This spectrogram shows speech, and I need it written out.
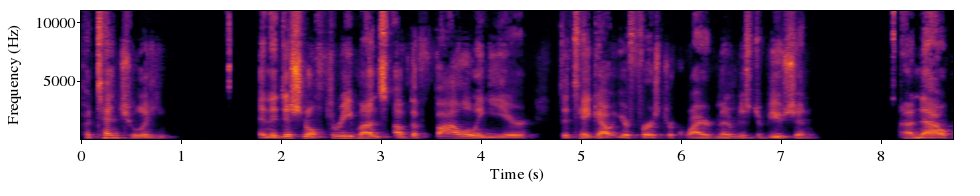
potentially an additional three months of the following year to take out your first required minimum distribution. Uh, now,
